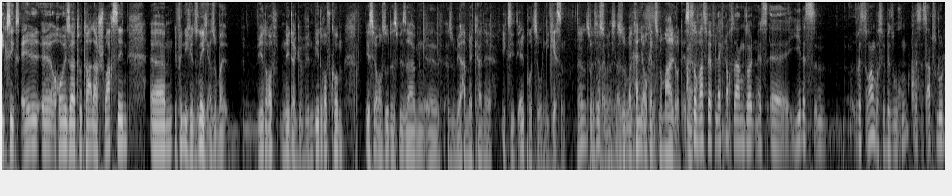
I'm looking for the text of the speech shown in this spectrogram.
XXL-Häuser, totaler Schwachsinn. Ähm, Finde ich jetzt nicht. Also weil wir drauf, nee, da wenn wir drauf kommen, ist ja auch so, dass wir sagen, äh, also wir haben ja keine XXL-Portion gegessen. Ne? So Das ist so, das ist also man kann ja auch ganz normal dort essen. Achso, was wir vielleicht noch sagen sollten, ist, äh, jedes äh, Restaurant, was wir besuchen, das ist absolut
